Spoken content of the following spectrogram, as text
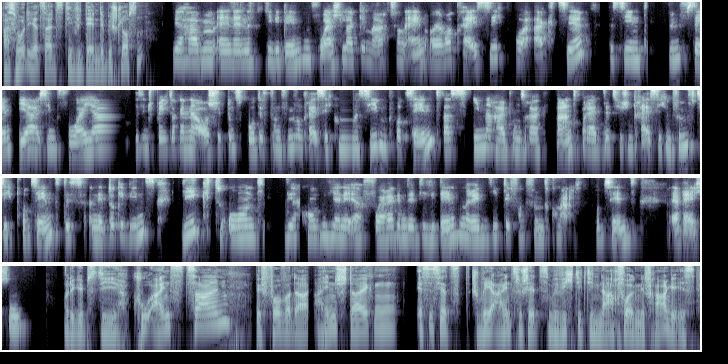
Was wurde jetzt als Dividende beschlossen? Wir haben einen Dividendenvorschlag gemacht von 1,30 Euro pro Aktie. Das sind 5 Cent mehr als im Vorjahr. Das entspricht auch einer Ausschüttungsquote von 35,7 Prozent, was innerhalb unserer Bandbreite zwischen 30 und 50 Prozent des Nettogewinns liegt. Und wir konnten hier eine hervorragende Dividendenrendite von 5,8 Prozent erreichen. Heute gibt es die Q1-Zahlen. Bevor wir da einsteigen, es ist jetzt schwer einzuschätzen, wie wichtig die nachfolgende Frage ist.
